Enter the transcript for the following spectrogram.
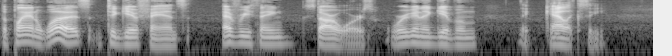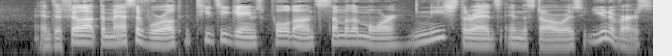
the plan was to give fans everything Star Wars. We're going to give them the galaxy. And to fill out the massive world, TT Games pulled on some of the more niche threads in the Star Wars universe.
